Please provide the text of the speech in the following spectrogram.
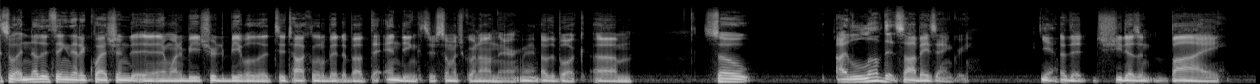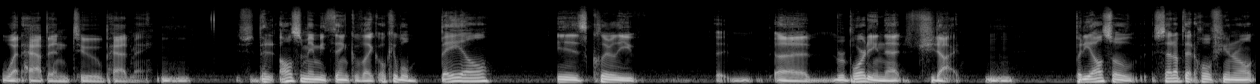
so another thing that I questioned, and I want to be sure to be able to, to talk a little bit about the ending because there's so much going on there of the book. Um, so I love that Sabe's angry. Yeah, that she doesn't buy what happened to Padme. But it also made me think of like, okay, well, Bail is clearly uh, uh, reporting that she died, but he also set up that whole funeral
